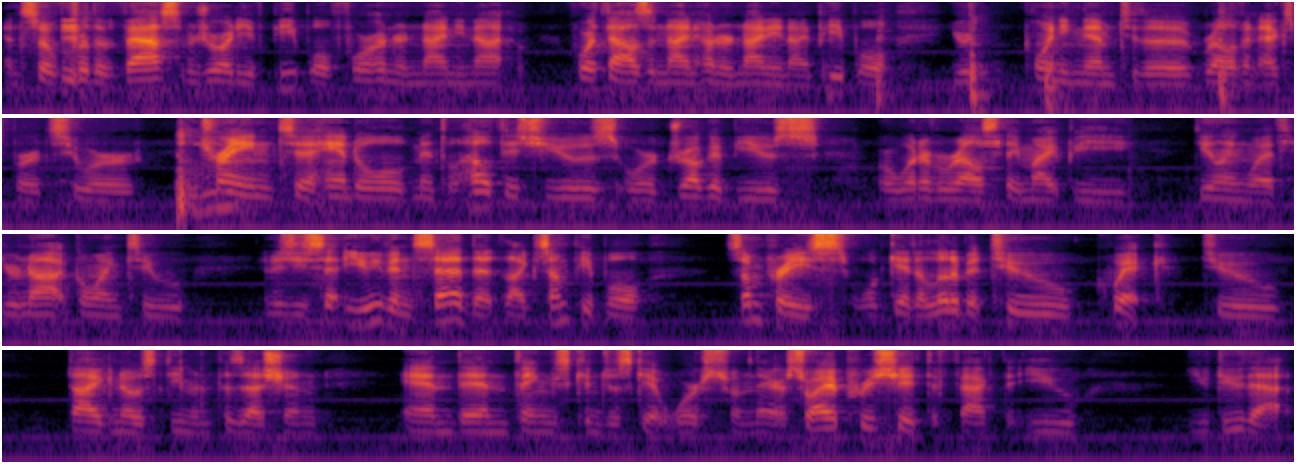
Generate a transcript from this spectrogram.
And so for hmm. the vast majority of people, 499, 4,999 people, you're pointing them to the relevant experts who are trained to handle mental health issues or drug abuse or whatever else they might be dealing with. You're not going to, and as you said, you even said that like some people, some priests will get a little bit too quick to diagnose demon possession, and then things can just get worse from there. So I appreciate the fact that you you do that,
